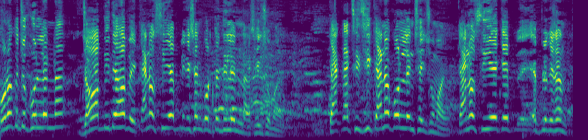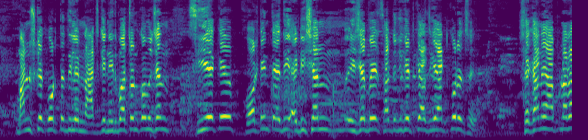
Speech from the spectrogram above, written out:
কোনো কিছু খুললেন না জবাব দিতে হবে। কেন সি অ্যাপ্লিকেশন করতে দিলেন না সেই সময়? টাকা সিসি কেন করলেন সেই সময়? কেন সিএ কে অ্যাপ্লিকেশন মানুষকে করতে দিলেন না? আজকে নির্বাচন কমিশন সিএ কে ফোরটিন্থ এডিশন হিসেবে সার্টিফিকেটকে আজকে অ্যাড করেছে। সেখানে আপনারা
